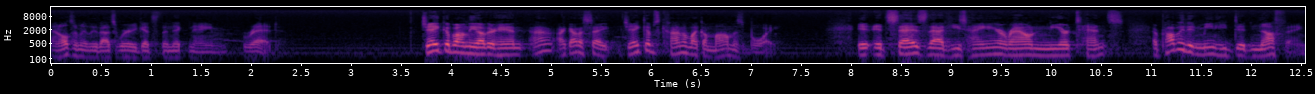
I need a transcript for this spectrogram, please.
And ultimately, that's where he gets the nickname Red. Jacob, on the other hand, uh, I got to say, Jacob's kind of like a mama's boy. It, it, says that he's hanging around near tents. It probably didn't mean he did nothing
